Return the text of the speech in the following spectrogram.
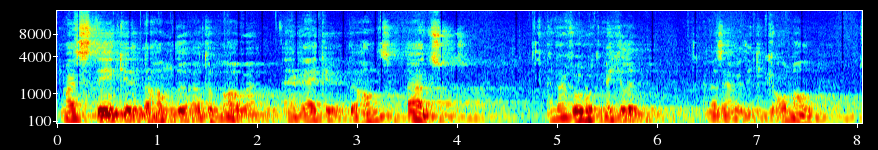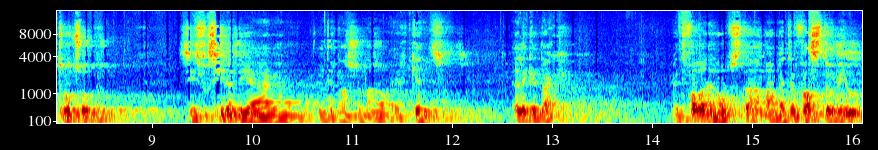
maar steken de handen uit de mouwen en reiken de hand uit. En daarvoor wordt Mechelen, en daar zijn we denk ik allemaal trots op, sinds verschillende jaren internationaal erkend. Elke dag, met vallen en opstaan, maar met de vaste wil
